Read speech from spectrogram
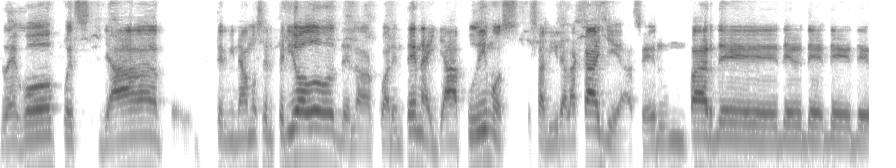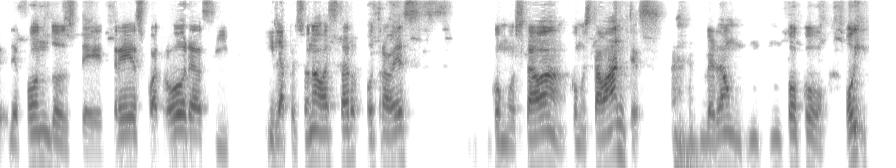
Luego, pues ya terminamos el periodo de la cuarentena y ya pudimos salir a la calle, hacer un par de, de, fondos de tres, cuatro horas y, y, la persona va a estar otra vez como estaba, como estaba antes, ¿verdad? Un, poco, hoy,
